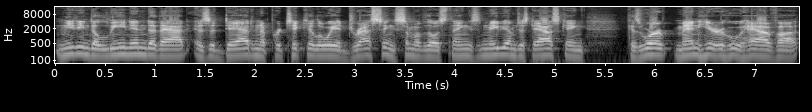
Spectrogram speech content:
needing to lean into that as a dad in a particular way, addressing some of those things? And maybe I'm just asking because we're men here who have uh,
